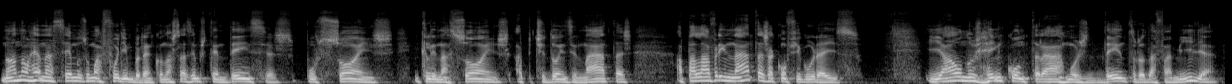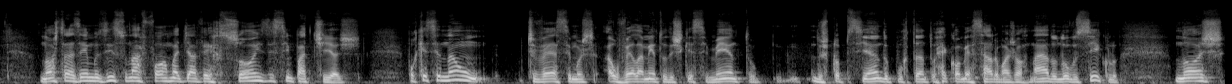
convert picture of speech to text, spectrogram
Nós não renascemos uma folha em branco, nós trazemos tendências, pulsões, inclinações, aptidões inatas. A palavra inata já configura isso. E ao nos reencontrarmos dentro da família, nós trazemos isso na forma de aversões e simpatias. Porque se não tivéssemos o velamento do esquecimento, nos propiciando, portanto, recomeçar uma jornada, um novo ciclo, nós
